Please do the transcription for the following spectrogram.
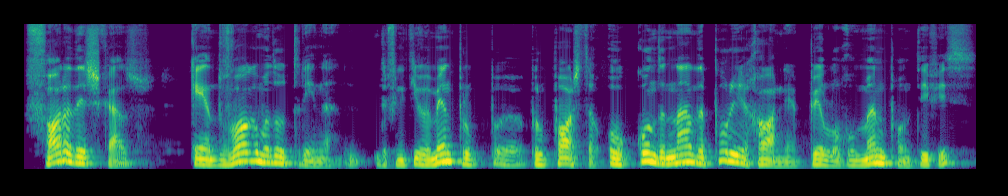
Fora destes casos, quem advoga uma doutrina definitivamente proposta ou condenada por errónea pelo Romano Pontífice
